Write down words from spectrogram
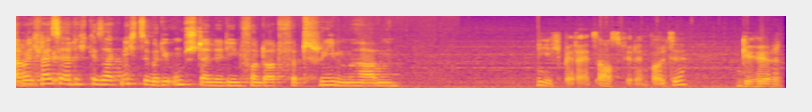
Aber ich weiß ehrlich gesagt nichts über die Umstände, die ihn von dort vertrieben haben. Wie ich bereits ausführen wollte, gehört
